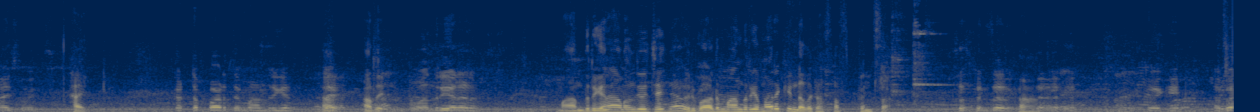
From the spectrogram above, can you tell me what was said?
ഹായ് കട്ടപ്പാടത്തെ മാന്ത്രികൻ അതെ. മാന്ത്രികനാണ്. മാന്ത്രികനാണോ എന്ന് ചോദിച്ചു കഴിഞ്ഞാൽ ഒരുപാട് മാന്ത്രികന്മാരൊക്കെ ഉണ്ട്. അതൊക്കെ സസ്പെൻസാണ് സസ്പെൻസ് ആണ്. ഓക്കെ അപ്പൊ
